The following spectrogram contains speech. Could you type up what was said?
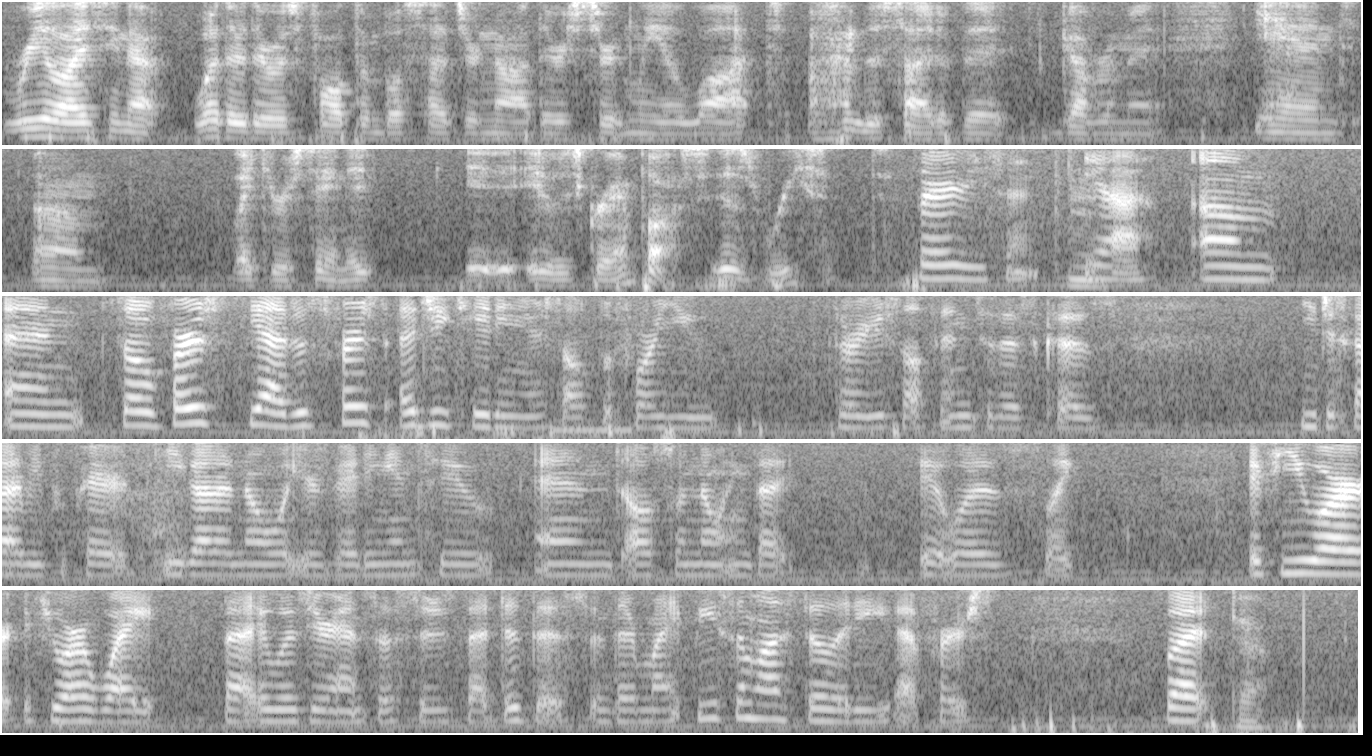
realizing that whether there was fault on both sides or not, there's certainly a lot on the side of the government, Yeah. and um, like you were saying, it, it it was Grandpa's. It was recent. Very recent. Mm. Yeah. Um, and so first, yeah, just first educating yourself before you throw yourself into this, because you just got to be prepared. You got to know what you're getting into, and also knowing that it was like, if you are if you are white, that it was your ancestors that did this, and there might be some hostility at first, but Yeah.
